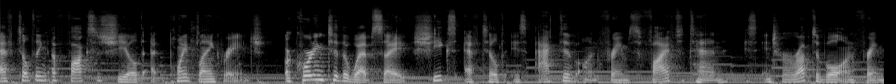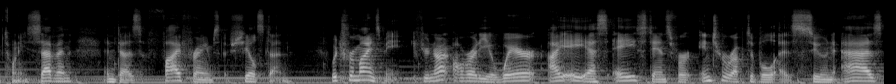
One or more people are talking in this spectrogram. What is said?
F-tilting a Fox's shield at point blank range. According to the website, Sheik's F-tilt is active on frames 5 to 10, is interruptible on frame 27, and does 5 frames of shield stun. Which reminds me, if you're not already aware, IASA stands for interruptible as soon as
